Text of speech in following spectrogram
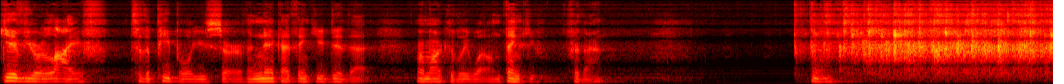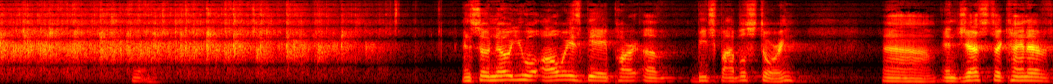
give your life to the people you serve. And Nick, I think you did that remarkably well. And thank you for that. Yeah. Yeah. And so, know you will always be a part of Beach Bible Story. Uh, and just to kind of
